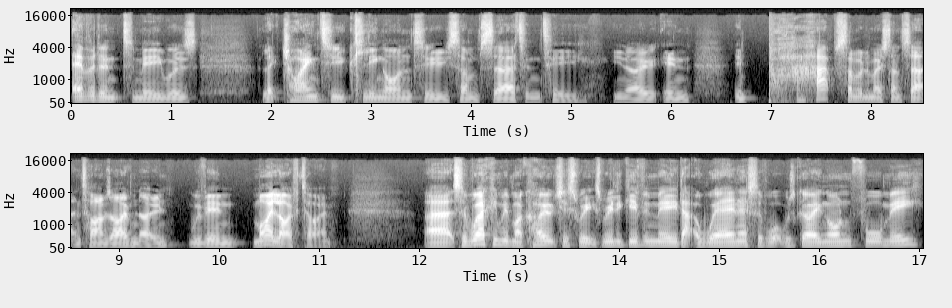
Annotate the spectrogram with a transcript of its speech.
evident to me was like trying to cling on to some certainty you know in in perhaps some of the most uncertain times I've known within my lifetime. Uh, so working with my coach this week is really giving me that awareness of what was going on for me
